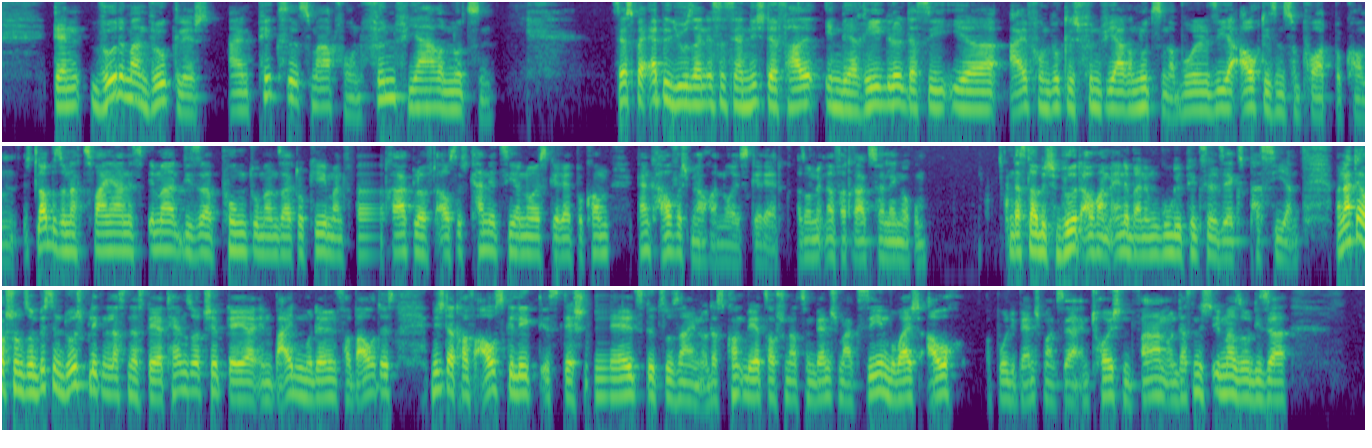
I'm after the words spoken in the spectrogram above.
Denn würde man wirklich ein Pixel-Smartphone fünf Jahre nutzen, selbst bei Apple-Usern ist es ja nicht der Fall in der Regel, dass sie ihr iPhone wirklich fünf Jahre nutzen, obwohl sie ja auch diesen Support bekommen. Ich glaube, so nach zwei Jahren ist immer dieser Punkt, wo man sagt, okay, mein Vertrag läuft aus, ich kann jetzt hier ein neues Gerät bekommen, dann kaufe ich mir auch ein neues Gerät, also mit einer Vertragsverlängerung. Und das, glaube ich, wird auch am Ende bei einem Google Pixel 6 passieren. Man hat ja auch schon so ein bisschen durchblicken lassen, dass der Tensor-Chip, der ja in beiden Modellen verbaut ist, nicht darauf ausgelegt ist, der schnellste zu sein. Und das konnten wir jetzt auch schon aus den Benchmarks sehen, wobei ich auch, obwohl die Benchmarks sehr enttäuschend waren und das nicht immer so dieser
